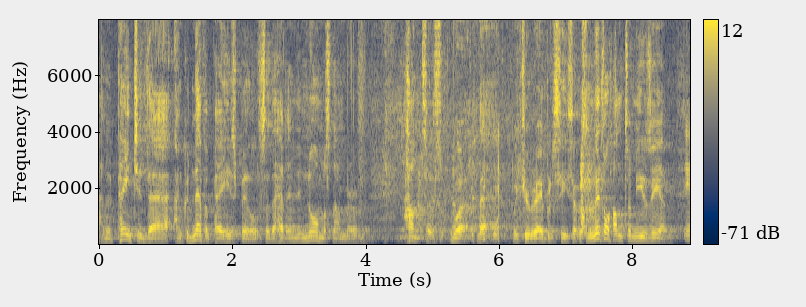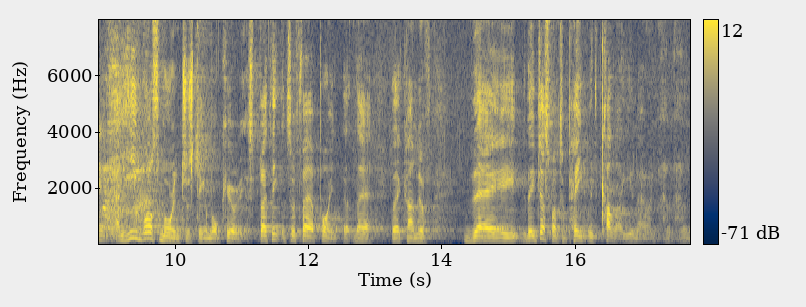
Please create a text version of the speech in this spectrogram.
and had painted there and could never pay his bills, so they had an enormous number of Hunter's work there, which we were able to see. So it was a little Hunter museum. Yeah. And he was more interesting and more curious. But I think it's a fair point that they're, they're kind of, they, they just want to paint with colour, you know, and, and, and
